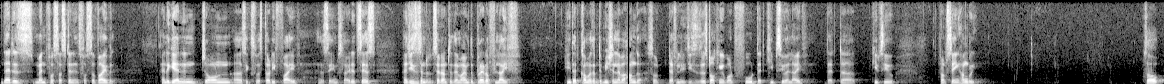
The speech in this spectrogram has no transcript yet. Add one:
that is meant for sustenance, for survival. And again in John uh, 6, verse 35, in the same slide, it says, And Jesus said unto them, I am the bread of life. He that cometh unto me shall never hunger. So, definitely, Jesus is talking about food that keeps you alive, that uh, keeps you from staying hungry. So,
